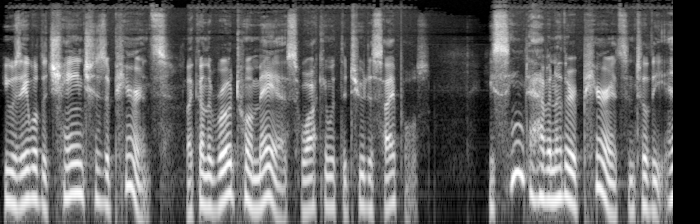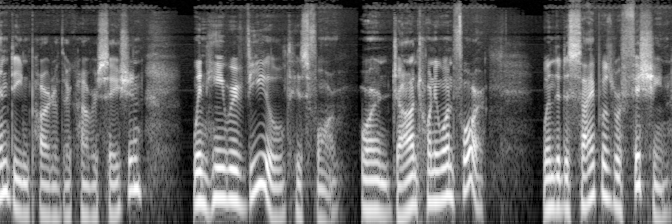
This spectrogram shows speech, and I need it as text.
he was able to change his appearance, like on the road to Emmaus, walking with the two disciples. He seemed to have another appearance until the ending part of their conversation when he revealed his form. Or in John 21 4, when the disciples were fishing,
